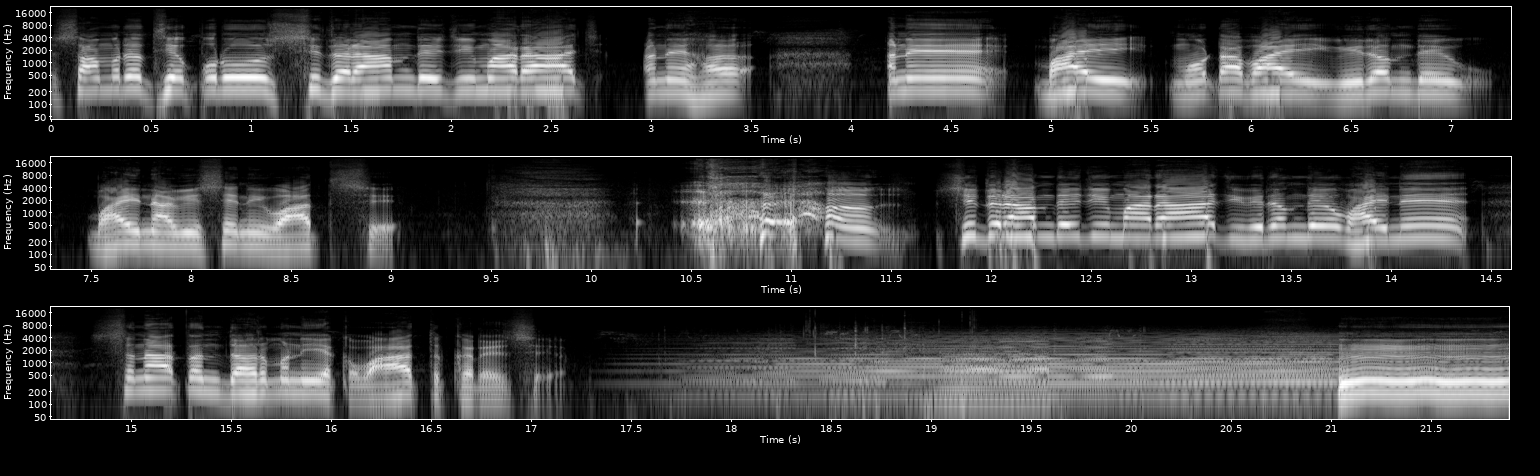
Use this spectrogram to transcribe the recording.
સામર્થ્ય પુરુષ સિદ્ધ રામદેવજી મહારાજ અને હ, અને ભાઈ, મોટા ભાઈ વિરમદેવ ભાઈના વિશેની વાત છે સિદ્ધ રામદેવજી મહારાજ વિરમદેવ ભાઈને સનાતન ધર્મની એક વાત કરે છે હમ.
